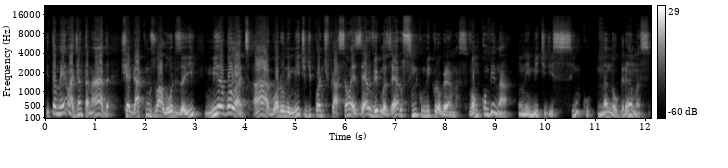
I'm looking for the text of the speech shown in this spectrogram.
E também não adianta nada chegar com os valores aí mirabolantes. Ah, agora o limite de quantificação é 0,05 microgramas. Vamos combinar. Um limite de 5 nanogramas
